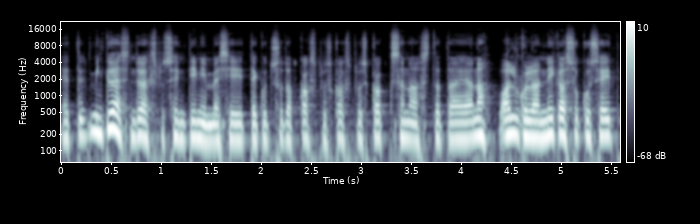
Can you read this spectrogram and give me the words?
et mingi üheksakümmend üheksa protsenti inimesi tegelikult suudab kaks pluss kaks pluss kaks sõnastada ja noh, algul on igasuguseid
